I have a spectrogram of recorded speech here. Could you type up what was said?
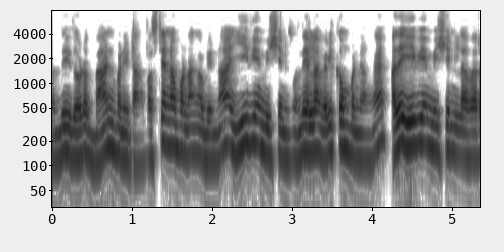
வந்து இதோட பேன் பண்ணிட்டாங்க. ஃபஸ்ட்டு என்ன பண்ணாங்க அப்படின்னா இவிஎம் மிஷினுக்கு வந்து எல்லாம் வெல்கம் பண்ணாங்க. அதே இவிஎம் மிஷினில் வர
